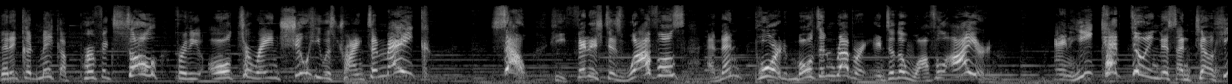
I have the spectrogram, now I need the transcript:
that it could make a perfect sole for the all terrain shoe he was trying to make. So, he finished his waffles and then poured molten rubber into the waffle iron. And he kept doing this until he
